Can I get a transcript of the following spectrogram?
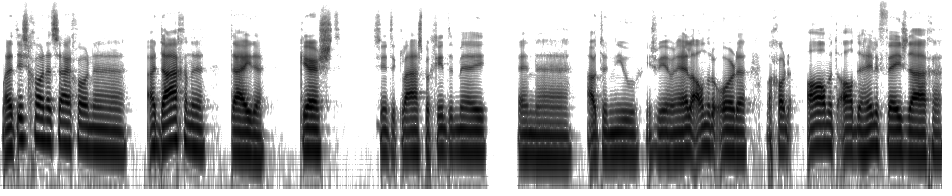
maar het is gewoon, het zijn gewoon uh, uitdagende tijden. Kerst, Sinterklaas begint het mee. En uh, oud en nieuw is weer een hele andere orde. Maar gewoon al met al de hele feestdagen.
